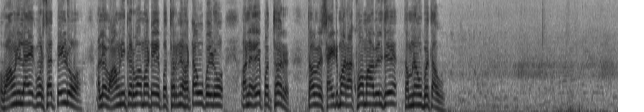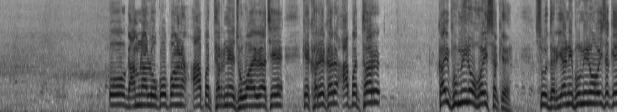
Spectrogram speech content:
વાવણી લાયક વરસાદ પડ્યો, એટલે વાવણી કરવા માટે એ પથ્થરને હટાવવો પડ્યો. અને એ પથ્થર તમે સાઈડમાં રાખવામાં આવેલ છે, તમને હું બતાવું. તો ગામના લોકો પણ આ પથ્થરને જોવા આવ્યા છે કે ખરેખર આ પથ્થર કઈ ભૂમિનો હોઈ શકે? શું દરિયાની ભૂમિનો હોઈ શકે?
